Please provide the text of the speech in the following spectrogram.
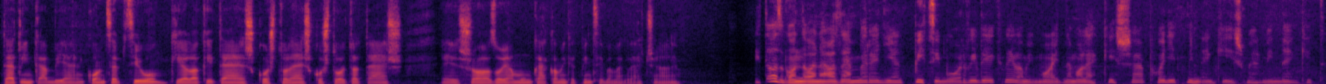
Tehát inkább ilyen koncepció, kialakítás, kóstolás, kóstoltatás, és az olyan munkák, amiket pincében meg lehet csinálni. Itt azt gondolná az ember egy ilyen pici borvidéknél, ami majdnem a legkisebb, hogy itt mindenki ismer mindenkit.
